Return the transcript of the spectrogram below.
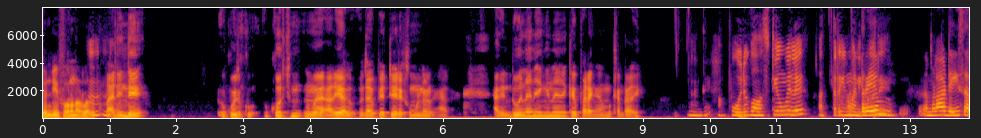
ട്വന്റി ഫോർ എന്നുള്ളത്. അതിന്റെ കുറച്ചും അറിയാലോ അതെന്തുകൊണ്ടാണ് എങ്ങനെയൊക്കെ പടങ്ങാൻ അപ്പൊ ഒരു കോസ്റ്റ്യൂമിൽ അത്രയും അത്രയും നമ്മൾ ആ ഡേയ്സ്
